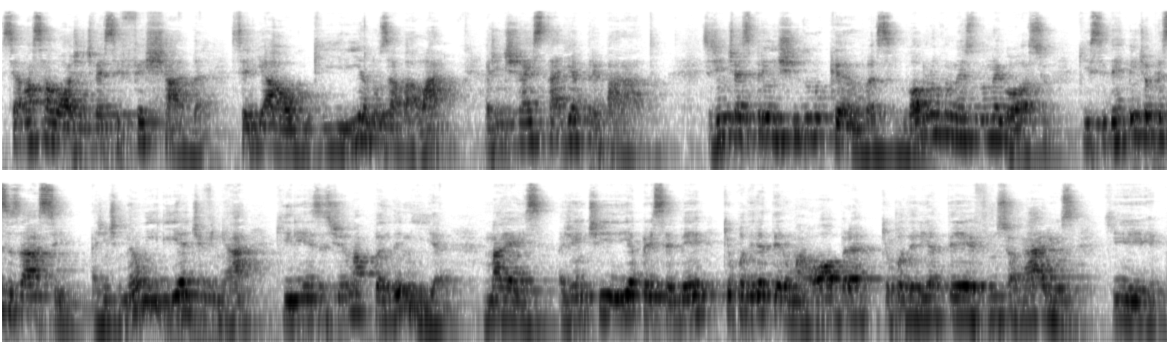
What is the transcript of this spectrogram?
se a nossa loja tivesse fechada, seria algo que iria nos abalar, a gente já estaria preparado. Se a gente tivesse preenchido no Canvas, logo no começo do negócio, que se de repente eu precisasse, a gente não iria adivinhar que iria existir uma pandemia, mas a gente iria perceber que eu poderia ter uma obra, que eu poderia ter funcionários que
